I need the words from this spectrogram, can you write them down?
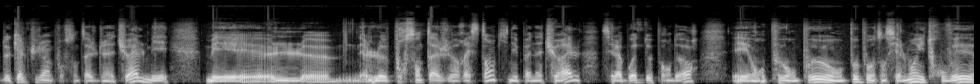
de calculer un pourcentage de naturel, mais, le pourcentage restant, qui n'est pas naturel, c'est la boîte de Pandore. Et on peut, on peut, on peut potentiellement y trouver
